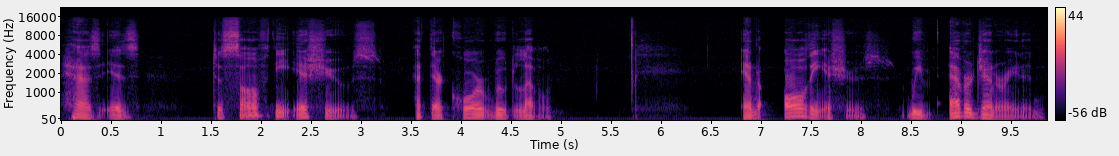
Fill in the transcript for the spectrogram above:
has is to solve the issues at their core root level. And all the issues we've ever generated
